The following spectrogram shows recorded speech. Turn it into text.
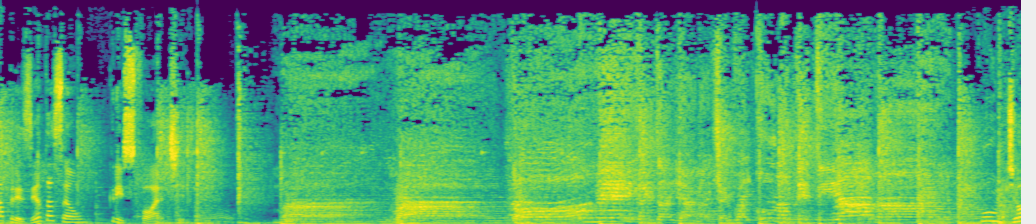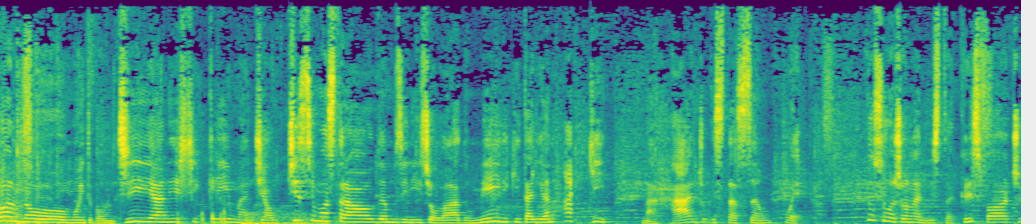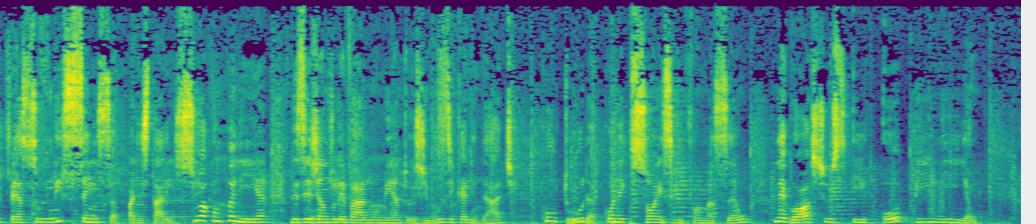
Apresentação: Cris Forte. Buongiorno, muito bom dia. Neste clima de altíssimo astral, damos início ao lado Menic Italiana aqui na Rádio Estação Web. Eu sou a jornalista Cris Forte, peço licença para estar em sua companhia, desejando levar momentos de musicalidade, cultura, conexões, informação, negócios e opinião.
